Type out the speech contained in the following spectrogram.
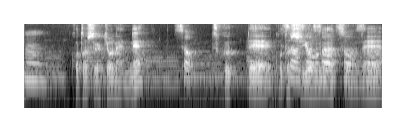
うん。今年は去年ねそう。作って今年用のやつをね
